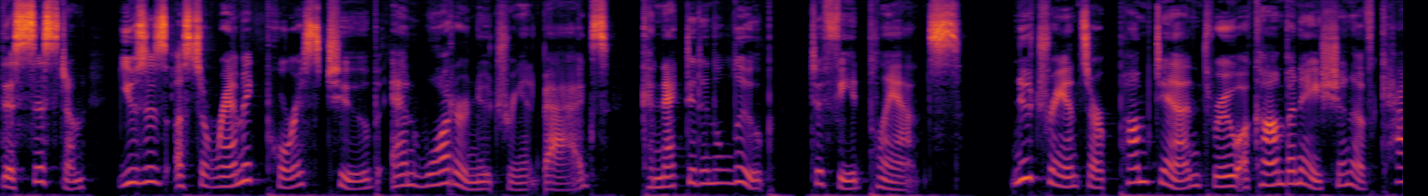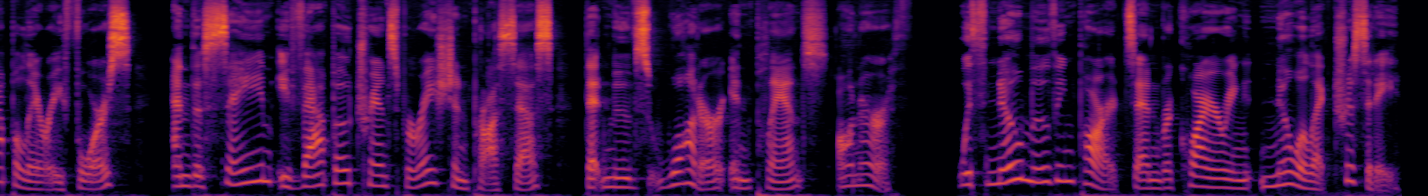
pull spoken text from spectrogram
This system uses a ceramic porous tube and water nutrient bags connected in a loop to feed plants. Nutrients are pumped in through a combination of capillary force and the same evapotranspiration process that moves water in plants on Earth. With no moving parts and requiring no electricity,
